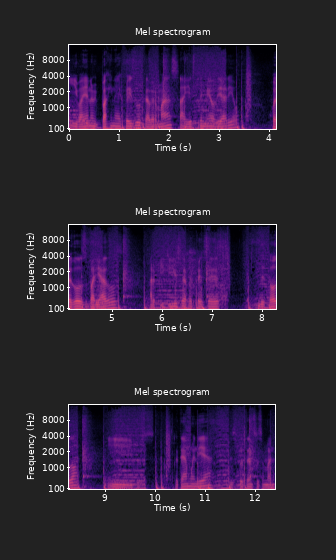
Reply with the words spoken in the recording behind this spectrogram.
y vayan a mi página de Facebook a ver más. Ahí streameo diario, juegos variados, RPGs, RPCs, de todo. Y pues que tengan buen día, disfruten su semana.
